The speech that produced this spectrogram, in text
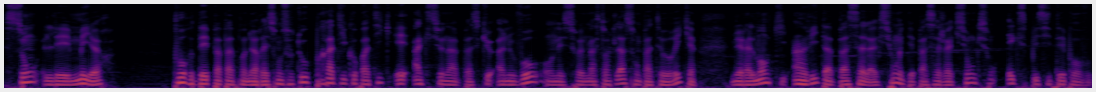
sont les meilleurs pour des papapreneurs et sont surtout pratico-pratiques et actionnables parce que à nouveau on est sur une masterclass non pas théorique mais réellement qui invite à passer à l'action et des passages à qui sont explicités pour vous.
